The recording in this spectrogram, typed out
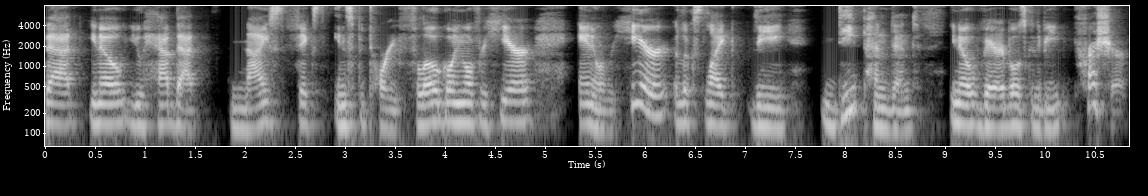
that, you know, you have that nice fixed inspiratory flow going over here. And over here, it looks like the dependent, you know, variable is going to be pressure.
